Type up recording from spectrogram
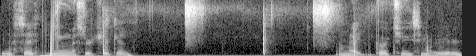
Yes, I see you, Mr. Chicken. I might go chase you later.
